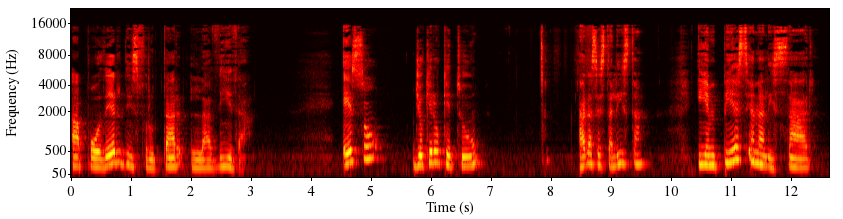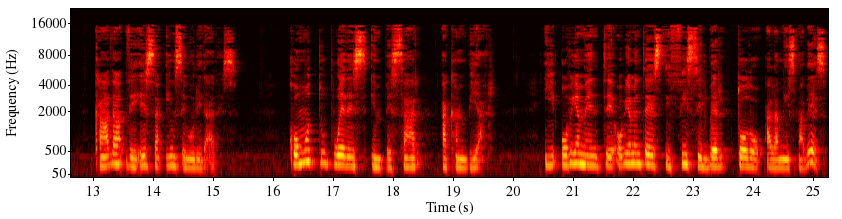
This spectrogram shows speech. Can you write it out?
a poder disfrutar la vida. Eso yo quiero que tú hagas esta lista y empiece a analizar cada de esas inseguridades. ¿Cómo tú puedes empezar a cambiar? Y obviamente, obviamente es difícil ver todo a la misma vez,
